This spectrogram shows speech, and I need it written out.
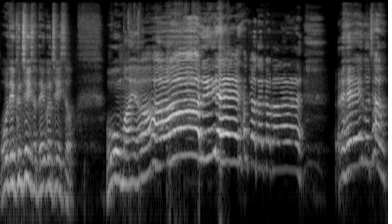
오, 내 근처에 있어, 내 근처에 있어. 오 마야, 아, 네, 잠시만, 잠시만, 잠시만. 에이, 이거 참.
